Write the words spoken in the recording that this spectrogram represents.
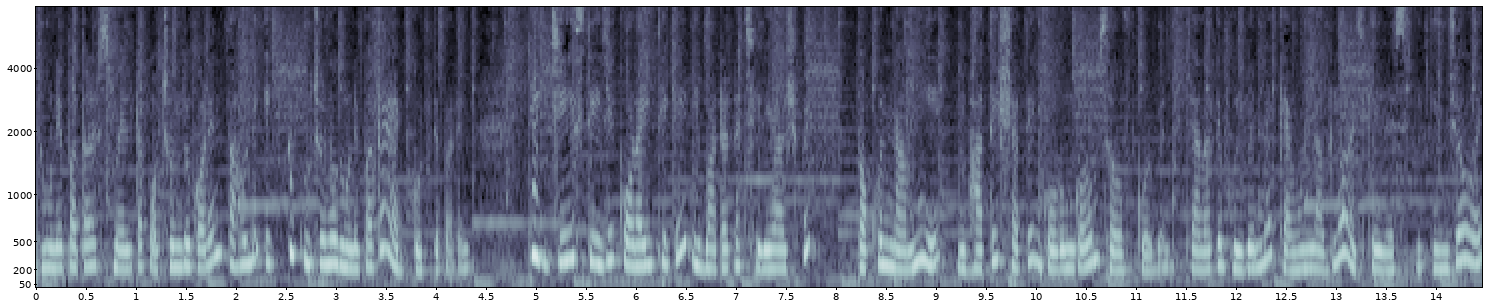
ধনে পাতার স্মেলটা পছন্দ করেন, তাহলে একটু কুচনো ধনে পাতা অ্যাড করতে পারেন। ঠিক যে স্টেজে কড়াই থেকে এই বাটাটা ছেড়ে আসবে তখন নামিয়ে ভাতের সাথে গরম গরম সার্ভ করবেন। জানাতে ভুলবেন না, কেমন লাগল আজকের রেসিপি এনজয়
